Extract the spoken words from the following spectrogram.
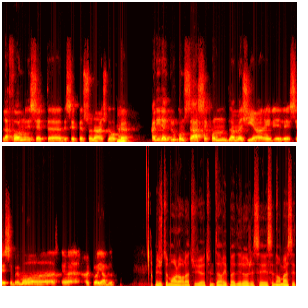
la forme de cette, de ce personnage. Donc, mm. quand il y a un truc comme ça, c'est comme de la magie. Hein, c'est vraiment incroyable. Mais justement, alors là, tu, tu ne t'arrives pas d'éloge et c'est normal, c'est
